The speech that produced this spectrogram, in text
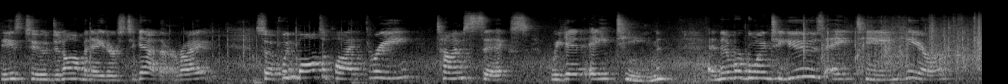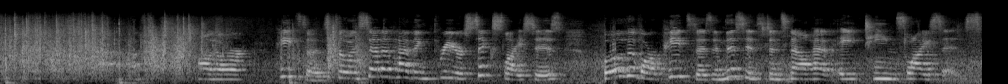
these two denominators together, right? So if we multiply 3 times 6, we get 18. And then we're going to use 18 here on our pizzas. So instead of having 3 or 6 slices, both of our pizzas, in this instance, now have 18 slices.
